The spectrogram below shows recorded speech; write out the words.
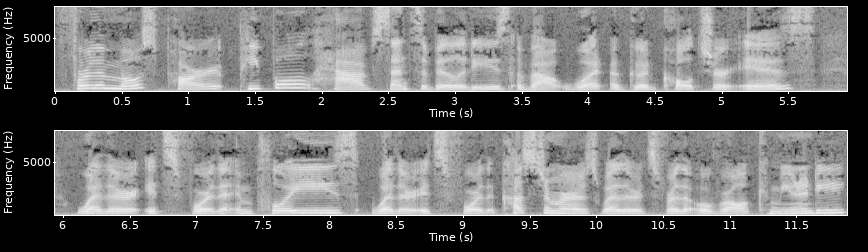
For the most part, people have sensibilities about what a good culture is, whether it's for the employees, whether it's for the customers, whether it's for the overall community.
